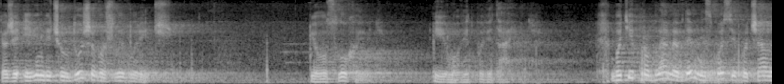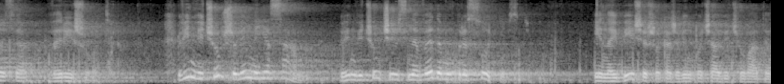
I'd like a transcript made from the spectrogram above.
Каже, і він відчув дуже важливу річ. Його слухають і йому відповідають. Бо ті проблеми в дивний спосіб почалися вирішувати. Він відчув, що він не є сам. Він відчув чиюсь невидиму присутність. І найбільше, що каже, він почав відчувати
